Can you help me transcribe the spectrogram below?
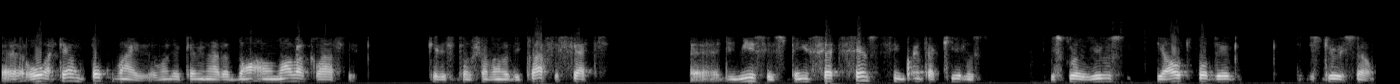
É, ou até um pouco mais, uma determinada no, nova classe, que eles estão chamando de classe 7 é, de mísseis, tem 750 quilos explosivos de alto poder de destruição.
